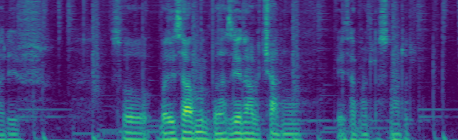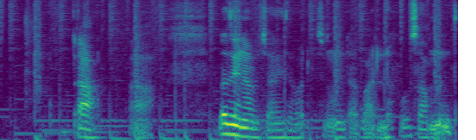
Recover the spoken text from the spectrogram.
አሪፍ። በዚህ ሳምንት በዜና ብቻ ነው የተመለስ ነው አይደል በዜና ብቻ ነው የተመለስ ነው እንደ ባለፈው ሳምንት።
